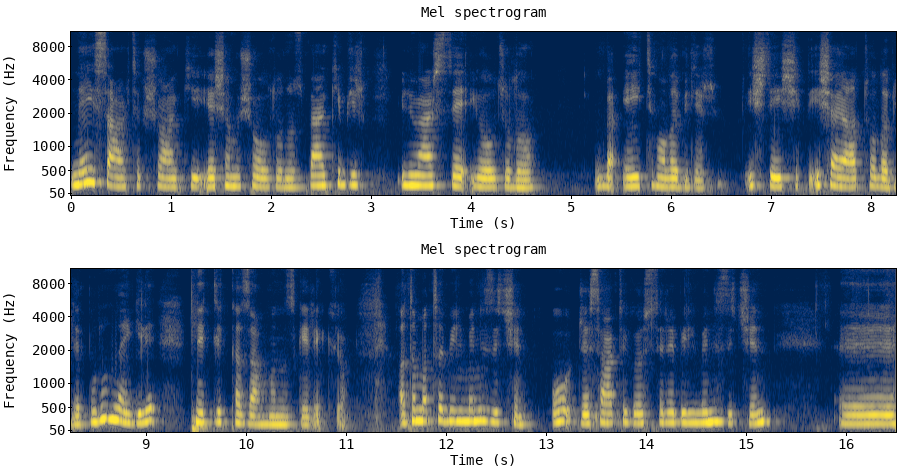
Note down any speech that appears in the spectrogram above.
neyse artık şu anki yaşamış olduğunuz belki bir üniversite yolculuğu, eğitim olabilir, iş değişikliği, iş hayatı olabilir. Bununla ilgili netlik kazanmanız gerekiyor. Adım atabilmeniz için, o cesareti gösterebilmeniz için e,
